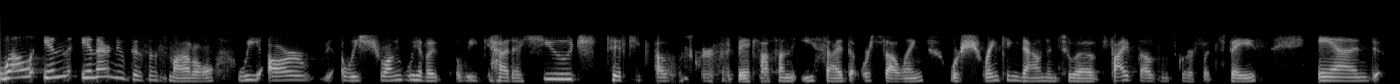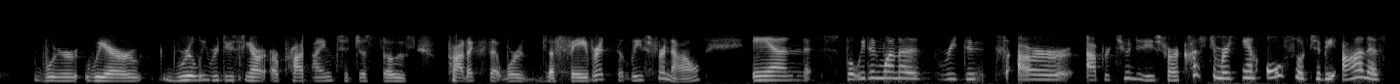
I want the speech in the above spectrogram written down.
Well, in in our new business model, we are we shrunk. We have a we had a huge fifty thousand square foot bakehouse on the east side that we're selling. We're shrinking down into a five thousand square foot space, and we're we are really reducing our, our product line to just those products that were the favorites, at least for now. And but we didn't want to reduce our opportunities for our customers, and also to be honest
